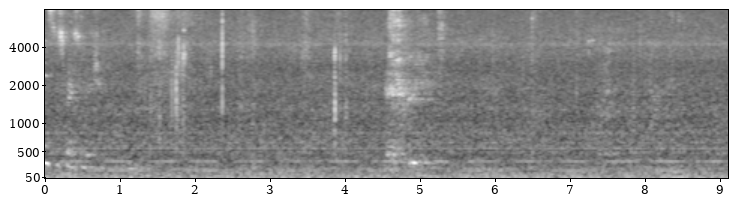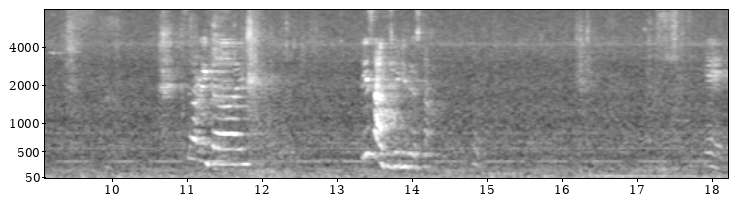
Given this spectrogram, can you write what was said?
This is resolution. Sorry, guys. This happens when you do stuff. Okay.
